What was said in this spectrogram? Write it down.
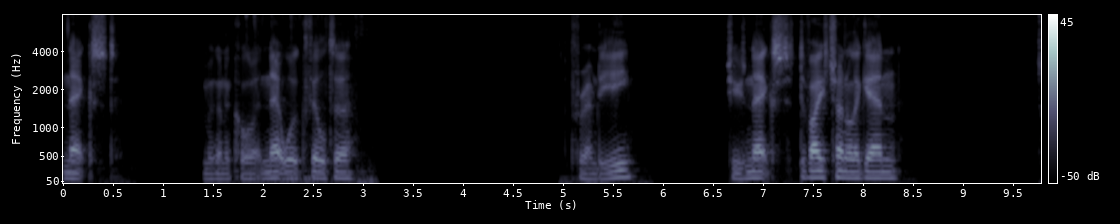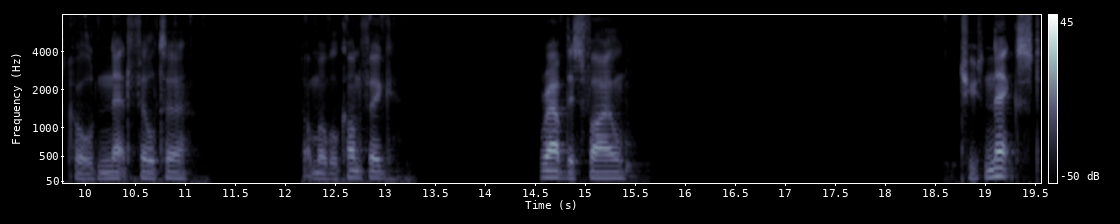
next. We're going to call it network filter for MDE. Choose next, device channel again. It's called net filter mobile config. Grab this file. Choose next,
